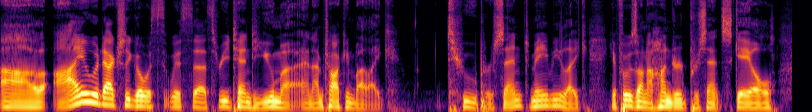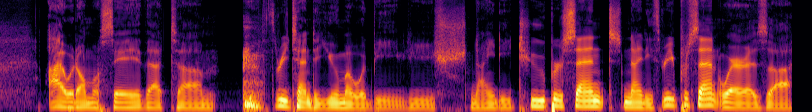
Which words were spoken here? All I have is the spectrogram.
Uh, I would actually go with with uh, 310 to Yuma, and I'm talking about like 2% maybe. Like if it was on a 100% scale, I would almost say that um, 310 to Yuma would be 92%, 93%, whereas, uh,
